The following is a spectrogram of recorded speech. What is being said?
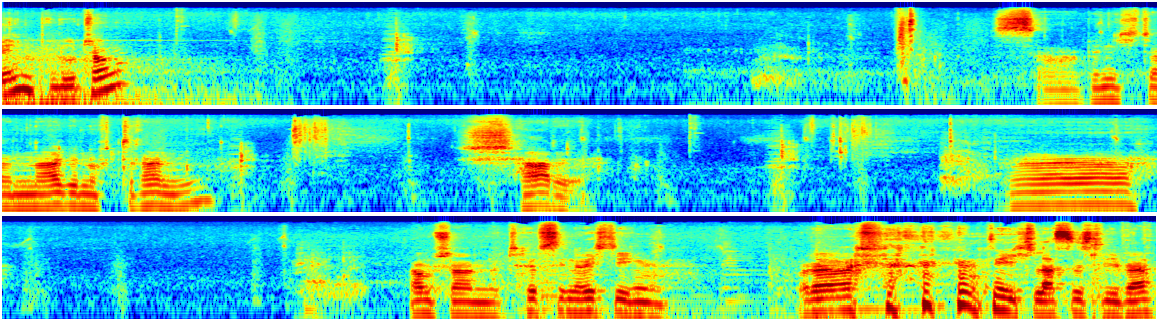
Schön. Blutung. So, bin ich da nah genug dran? Schade. Äh, komm schon, du triffst den richtigen. Oder? nee, ich lasse es lieber.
